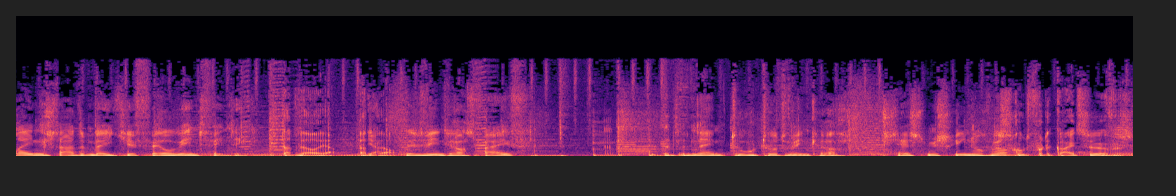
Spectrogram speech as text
Alleen er staat een beetje veel wind, vind ik. Dat wel, ja. Dat ja, wel. het is windkracht 5. Het neemt toe tot windkracht 6 misschien nog wel. Dat is goed voor de kitesurfers.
